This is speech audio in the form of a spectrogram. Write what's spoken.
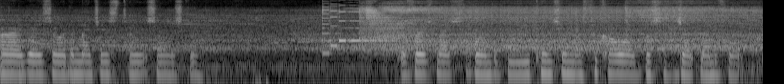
Alright guys, so the match is started, so let's go. The first match is going to be Tenshin Nasukawa versus Jack Manifold.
